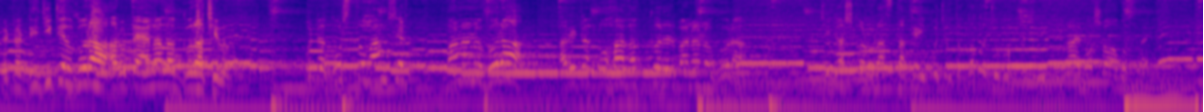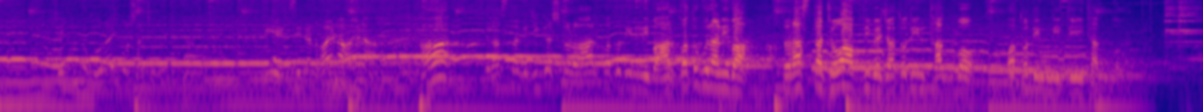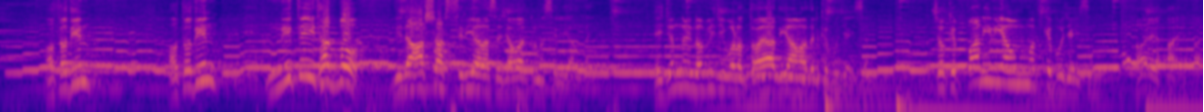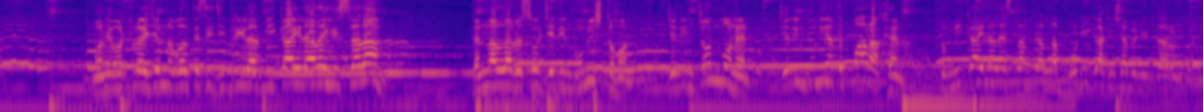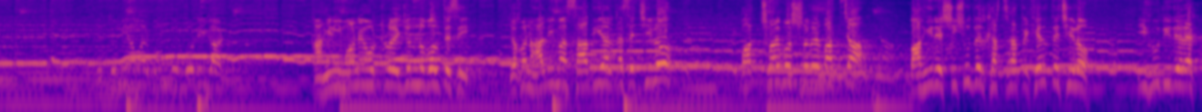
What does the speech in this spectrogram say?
এটা ডিজিটাল গোড়া আর ওটা অ্যানালগ গোড়া ছিল। ওটা গোস্ত মাংসের বানানো ঘোড়া আর এটা লোহা লক্করের বানানো ঘোড়া জিজ্ঞাসা করো রাস্তাকে এই পর্যন্ত কত যুবক তুমি ঘোড়ায় বসা অবস্থায়? সে কিন্তু ঘোড়াই বসা ছিল। কি অ্যাক্সিডেন্ট হয় না হয় না? হ্যাঁ? রাস্তাকে জিজ্ঞাসা করো, আর কতদিন নিবা, আর কতগুলা নিবা? তো রাস্তা জবাব দিবে, যতদিন থাকব, অতদিন নিতেই থাকব। অতদিন অতদিন নিতেই থাকব। দিদা আসার সিরিয়াল আছে, যাওয়ার কোনো সিরিয়াল নাই। এই জন্যই নবীজি বড় দয়া দিয়ে আমাদেরকে বুঝাইছেন। চোখে পানি নিয়ে উম্মতকে বুঝাইছেন। হায় হায় হায়। মনে উঠল, এই জন্য বলতেছি, জিবরিল আর মিকাইল আলাইহিস সালাম কেননা রসুল যেদিন ভূমিষ্ঠ হন, যেদিন জন্ম নেন, যেদিন দুনিয়াতে পা রাখেন, তো মিকাইল আলাহ ইসলামকে আল্লাহ বডিগার্ড হিসাবে নির্ধারণ করেন। যে তুমি আমার বন্ধুর বডিগার্ড কাহিনী মনে উঠল এই জন্য বলতেছি, যখন হালিমা সাদিয়ার কাছে ছিল, পাঁচ ছয় বৎসরের বাচ্চা, বাহিরে শিশুদের সাথে খেলতেছিল ইহুদিদের এক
